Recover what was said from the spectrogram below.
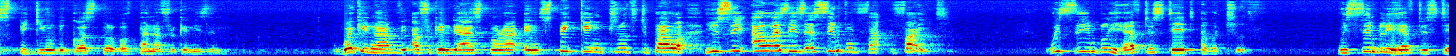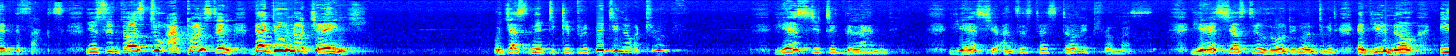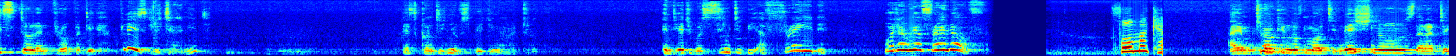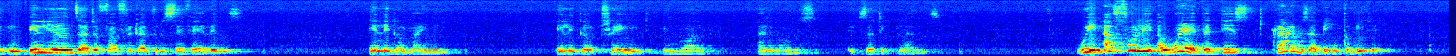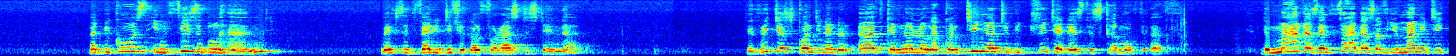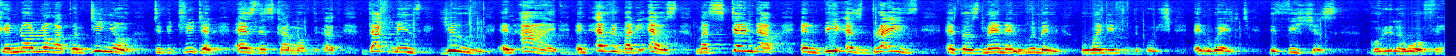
speaking the gospel of Pan Africanism, waking up the African diaspora and speaking truth to power. You see, ours is a simple fight. We simply have to state our truth. We simply have to state the facts. You see, those two are constant, they do not change. We just need to keep repeating our truth. Yes, you took the land. Yes, your ancestors stole it from us. Yes, you're still holding on to it, and you know it's stolen property. Please return it. Let's continue speaking our truth. And yet we seem to be afraid. What are we afraid of? Former. I am talking of multinationals that are taking billions out of Africa through safe havens, illegal mining, illegal trade in wild animals, exotic plants. We are fully aware that these crimes are being committed. But because invisible hand makes it very difficult for us to stand up. The richest continent on earth can no longer continue to be treated as the scum of the earth. The mothers and fathers of humanity can no longer continue to be treated as the scum of the earth. That means you and I and everybody else must stand up and be as brave as those men and women who went into the bush and waged the vicious gorila woo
